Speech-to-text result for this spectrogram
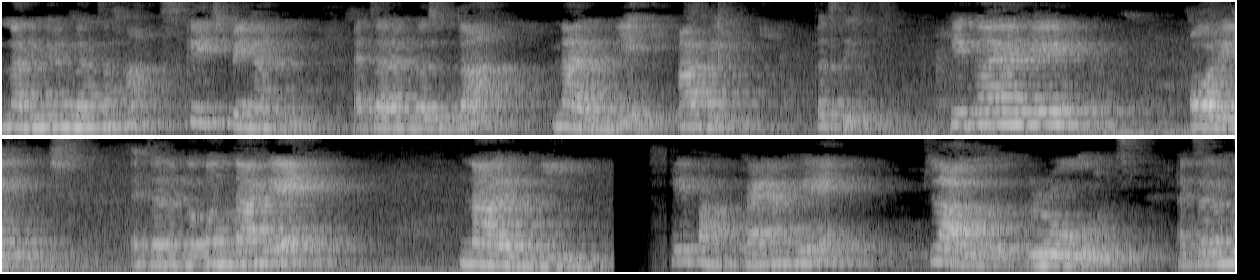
नारंगी रंगाचा हा स्केच पेन आहे. याचा रंग सुद्धा नारंगी आहे. हे काय आहे? ऑरेंज याचा रंग कोणता आहे? नारंगी. हे पहा काय आहे? फ्लावर रोज याचा रंग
